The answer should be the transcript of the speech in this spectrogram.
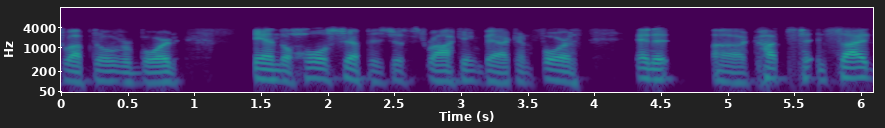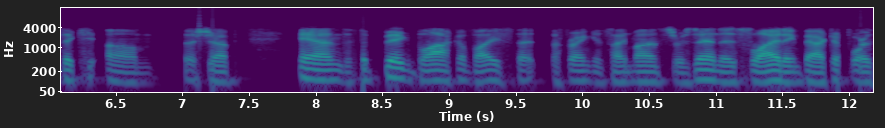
swept overboard, and the whole ship is just rocking back and forth. And it uh, cuts inside the um, the ship, and the big block of ice that the Frankenstein monster is in is sliding back and forth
